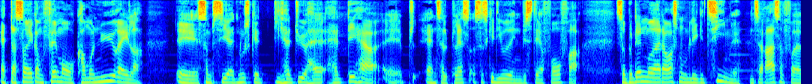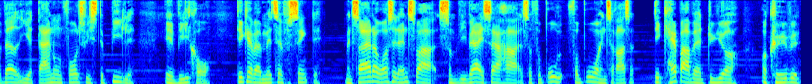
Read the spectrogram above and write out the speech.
at der så ikke om fem år kommer nye regler, øh, som siger, at nu skal de her dyr have, have det her øh, antal plads, og så skal de ud og investere forfra. Så på den måde er der også nogle legitime interesser for erhvervet i, at der er nogle forholdsvis stabile øh, vilkår. Det kan være med til at forsinke det. Men så er der jo også et ansvar, som vi hver især har, altså forbrug, forbrugerinteresser. Det kan bare være dyrere at købe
